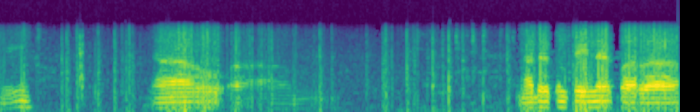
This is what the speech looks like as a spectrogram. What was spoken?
Okay. Now, um, another container para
